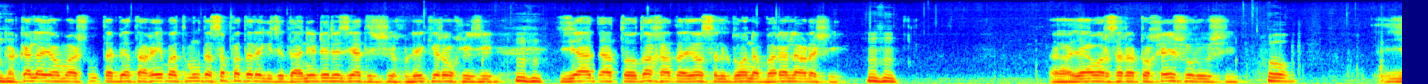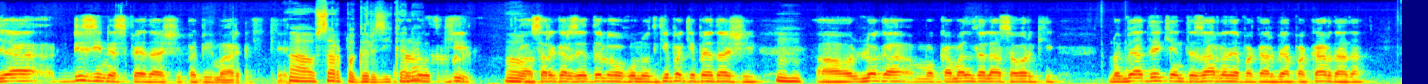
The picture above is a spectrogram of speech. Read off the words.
که کله یو ماشوم طبیعت هغه به موږ ته څه پته لګي چې دانې ډېرې زیاتې شي خولې کې روخیږي یا دا تودخه د یو سل دونه بره لاړ شي یا ور سره ټوخې شروع شي یا ډیزینس پیدا شي په بیمار کې او سر په ګرځي کنه او سر ګرځیدل او غنودګي پکې پیدا شي او لوګه مکمل د لاس اور کې نو بیا دې کې انتظار نه دی پکار بیا پکار دا ده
